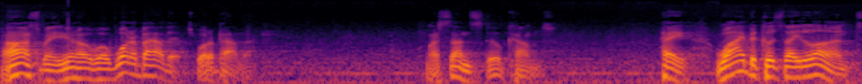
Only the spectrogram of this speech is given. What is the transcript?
ask me, you know, well, what about this? What about that? My son still comes. Hey, why? Because they learned.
